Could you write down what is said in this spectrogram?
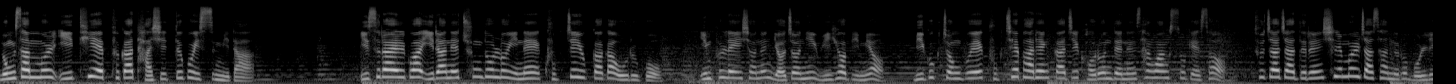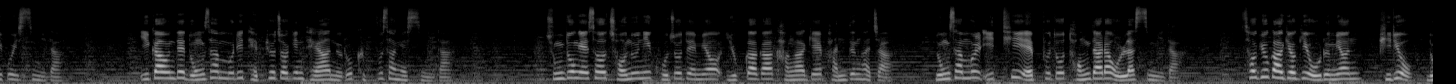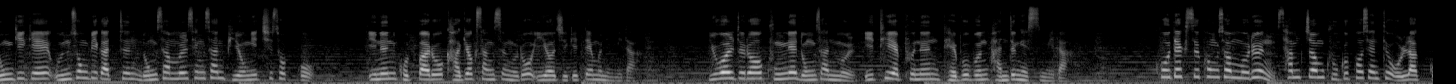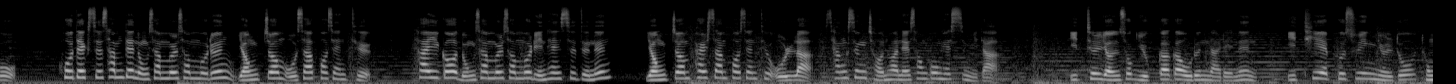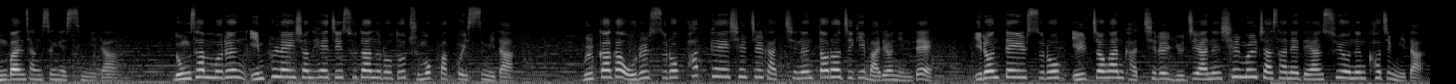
농산물 ETF가 다시 뜨고 있습니다. 이스라엘과 이란의 충돌로 인해 국제 유가가 오르고 인플레이션은 여전히 위협이며 미국 정부의 국채 발행까지 거론되는 상황 속에서 투자자들은 실물 자산으로 몰리고 있습니다. 이 가운데 농산물이 대표적인 대안으로 급부상했습니다. 중동에서 전운이 고조되며 유가가 강하게 반등하자 농산물 ETF도 덩달아 올랐습니다. 석유 가격이 오르면 비료, 농기계, 운송비 같은 농산물 생산 비용이 치솟고 이는 곧바로 가격 상승으로 이어지기 때문입니다. 6월 들어 국내 농산물 ETF는 대부분 반등했습니다. 코덱스 콩 선물은 3.99% 올랐고 코덱스 3대 농산물 선물은 0.54%, 타이거 농산물 선물 인핸스드는 0.83% 올라 상승 전환에 성공했습니다. 이틀 연속 유가가 오른 날에는 ETF 수익률도 동반 상승했습니다. 농산물은 인플레이션 해지 수단으로도 주목받고 있습니다. 물가가 오를수록 화폐의 실질 가치는 떨어지기 마련인데 이런 때일수록 일정한 가치를 유지하는 실물 자산에 대한 수요는 커집니다.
